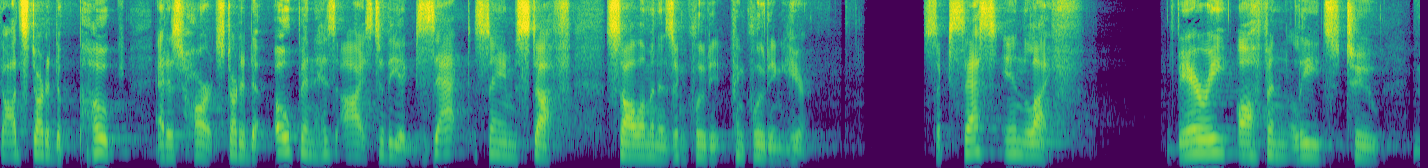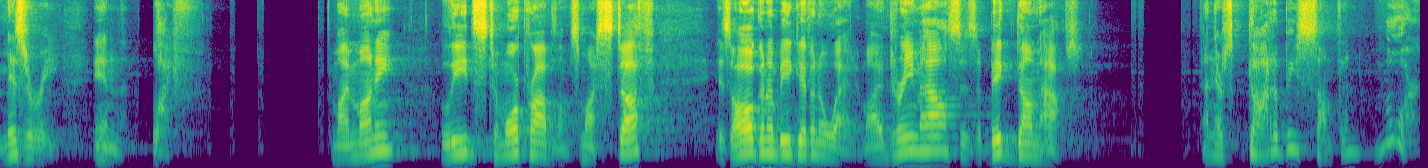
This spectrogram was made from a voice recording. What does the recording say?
God started to poke at his heart, started to open his eyes to the exact same stuff Solomon is included, concluding here. Success in life very often leads to misery in life. My money leads to more problems. My stuff is all going to be given away. My dream house is a big dumb house. And there's got to be something more.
